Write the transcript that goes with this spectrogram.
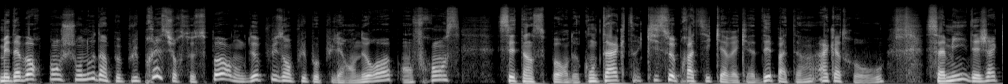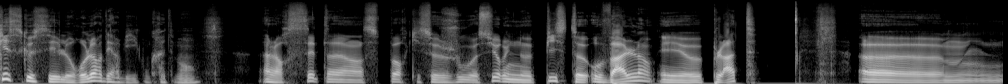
Mais d'abord penchons-nous d'un peu plus près sur ce sport, donc de plus en plus populaire en Europe, en France. C'est un sport de contact qui se pratique avec des patins à quatre roues. Samy, déjà, qu'est-ce que c'est le roller derby concrètement? Alors c'est un sport qui se joue sur une piste ovale et euh, plate. Euh,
